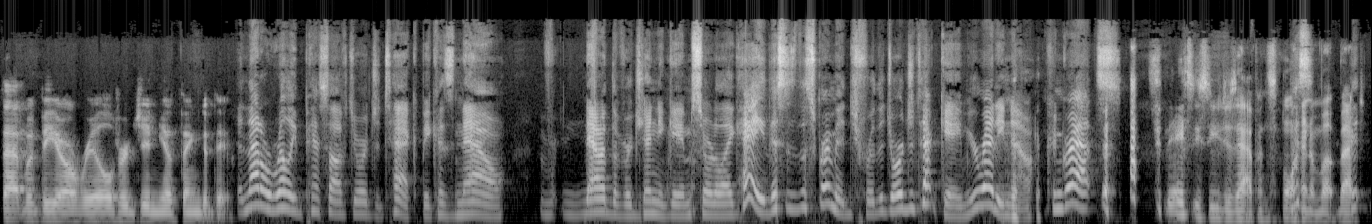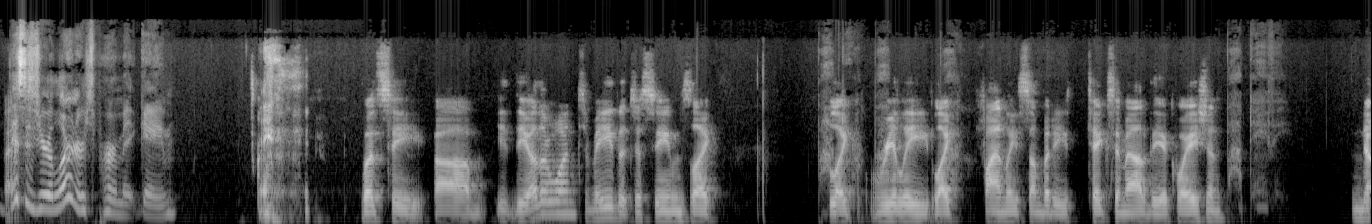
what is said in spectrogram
that would be a real Virginia thing to do. And that'll really piss off Georgia Tech because now, now the Virginia game's sort of like, hey, this is the scrimmage for the Georgia Tech game. You're ready now. Congrats. the ACC just happens to line This- them up back to back. this is your learner's permit game. Let's see. Um, the other one to me that just seems like, like really like finally somebody takes him out of the equation. Bob Davie. No.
